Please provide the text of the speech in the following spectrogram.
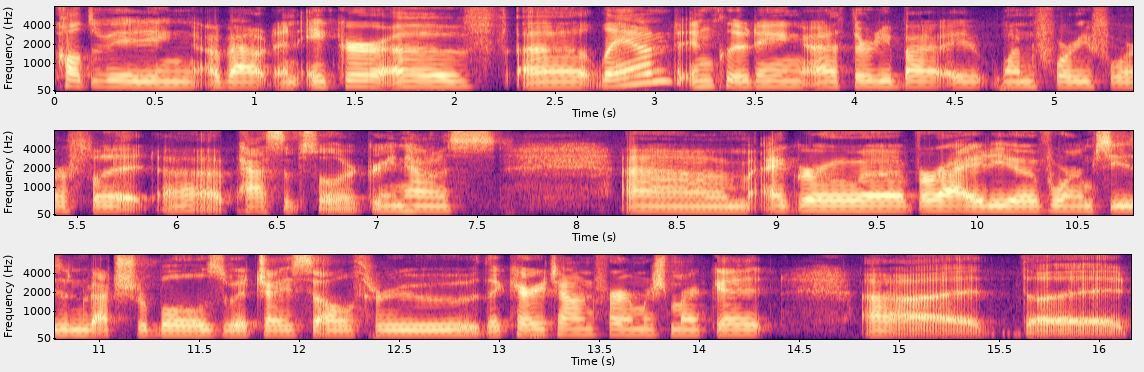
cultivating about an acre of uh, land, including a 30 by 144 foot uh, passive solar greenhouse. Um, I grow a variety of warm season vegetables, which I sell through the Kerrytown Farmers Market, uh, the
